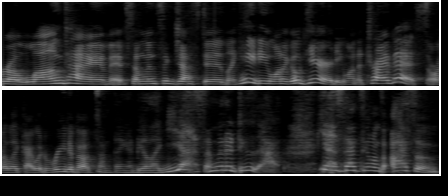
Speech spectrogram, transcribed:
for a long time, if someone suggested, like, hey, do you want to go here? Do you want to try this? Or like I would read about something and be like, yes, I'm going to do that. Yes, that sounds awesome.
